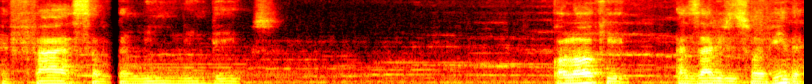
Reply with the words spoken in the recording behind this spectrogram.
Refaça o caminho Coloque as áreas de sua vida,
